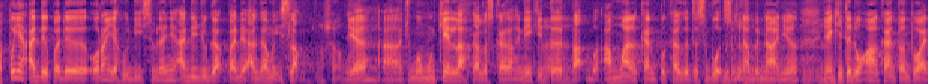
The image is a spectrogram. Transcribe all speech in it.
apa yang ada pada orang Yahudi sebenarnya ada juga pada agama Islam. Ya. Uh, cuma mungkinlah kalau sekarang ini kita uh tak beramalkan perkara tersebut sebenar-benarnya hmm. yang kita doakan tuan-tuan.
